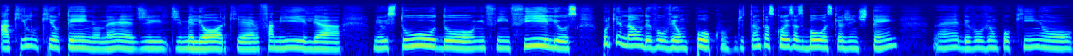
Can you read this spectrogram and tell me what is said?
aquilo que eu tenho, né, de, de melhor, que é família, meu estudo, enfim, filhos. Por que não devolver um pouco de tantas coisas boas que a gente tem? Né? devolver um pouquinho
